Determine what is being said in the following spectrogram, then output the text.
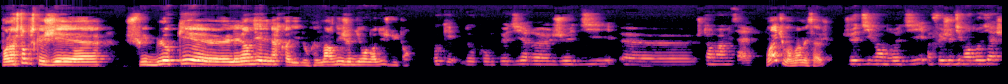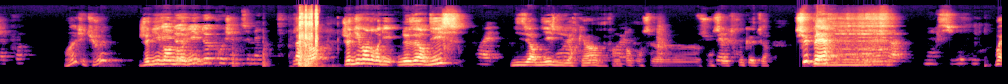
Pour l'instant, parce que j'ai, euh, je suis bloqué euh, les lundis et les mercredis. Donc, le mardi, jeudi, vendredi, j'ai du temps. Ok, donc on peut dire jeudi. je t'envoie un message? Ouais, tu m'envoies un message. Jeudi, vendredi. On fait jeudi, vendredi à chaque fois? Ouais, si tu veux. Jeudi, Les deux- vendredi. les deux prochaines semaines. D'accord. Jeudi, vendredi, 9h10, Ouais. 10h10, Ouais. 10h15. Enfin, le Ouais. temps qu'on se, qu'on se Super. truc ça. Super ça. Merci beaucoup. Ouais,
